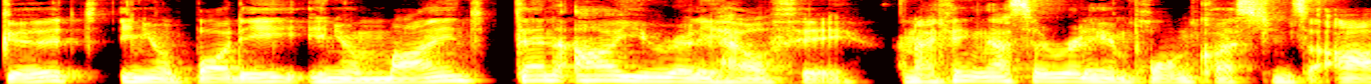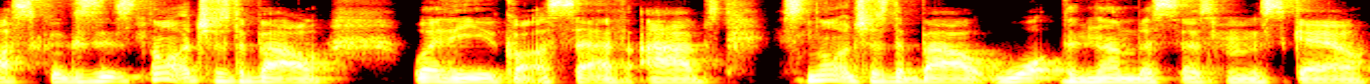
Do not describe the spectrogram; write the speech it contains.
good in your body, in your mind, then are you really healthy? And I think that's a really important question to ask because it's not just about whether you've got a set of abs. It's not just about what the number says on the scale.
